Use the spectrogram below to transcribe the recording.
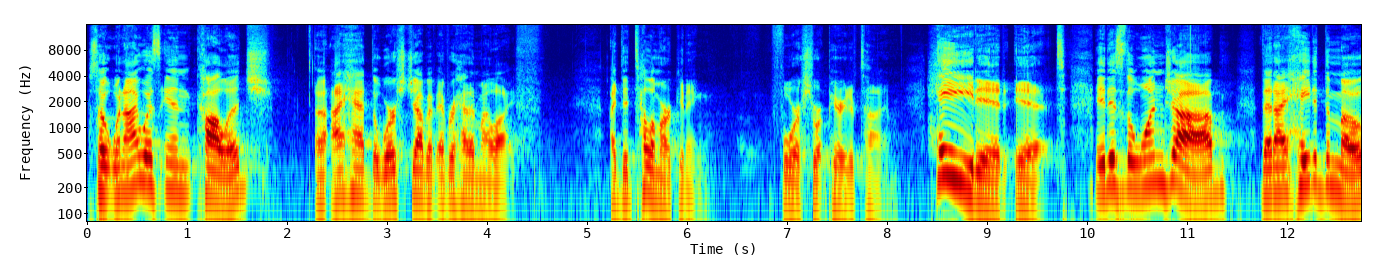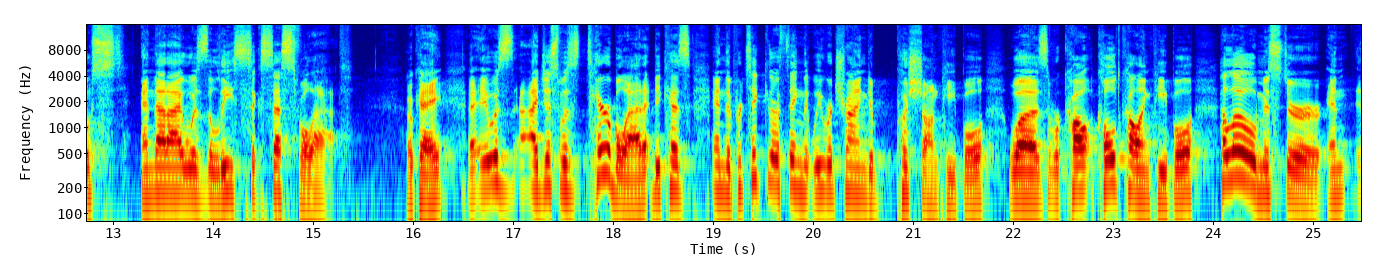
So, when I was in college, uh, I had the worst job I've ever had in my life. I did telemarketing for a short period of time hated it. It is the one job that I hated the most and that I was the least successful at. Okay? Uh, it was I just was terrible at it because and the particular thing that we were trying to push on people was we're call, cold calling people, "Hello, Mr." And uh,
